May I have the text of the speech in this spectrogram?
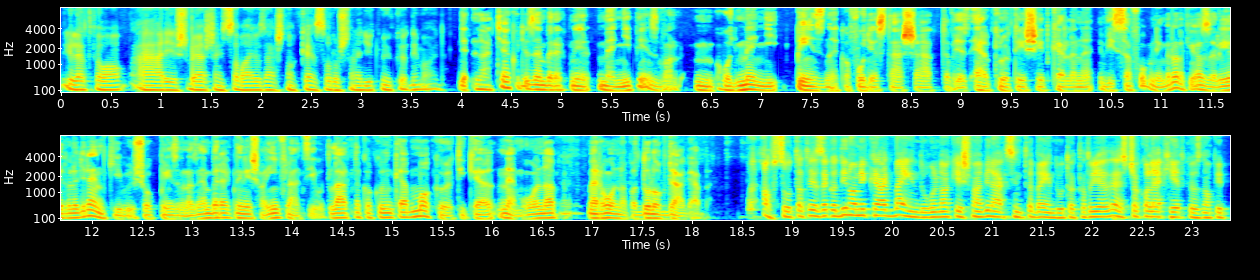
illetve a ár és versenyszabályozásnak kell szorosan együttműködni majd. De látják, hogy az embereknél mennyi pénz van? Hogy mennyi pénznek a fogyasztását, vagy az elköltését kellene visszafogni? Mert valaki azzal érvel, hogy rendkívül sok pénz van az embereknél, és ha inflációt látnak, akkor inkább ma költik el, nem holnap, mert holnap a dolog drágább. Abszolút, tehát ezek a dinamikák beindulnak, és már világszinte beindultak. Tehát ugye ez csak a leghétköznapi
